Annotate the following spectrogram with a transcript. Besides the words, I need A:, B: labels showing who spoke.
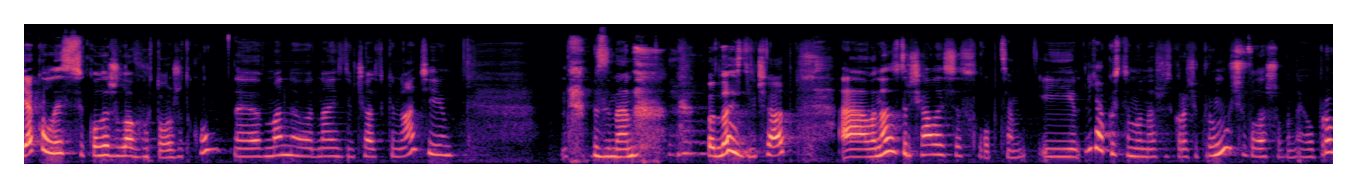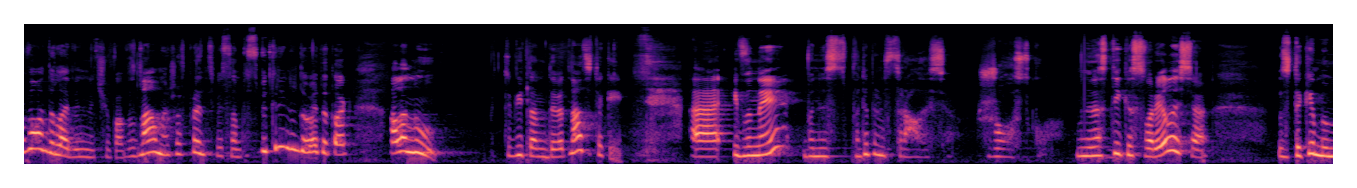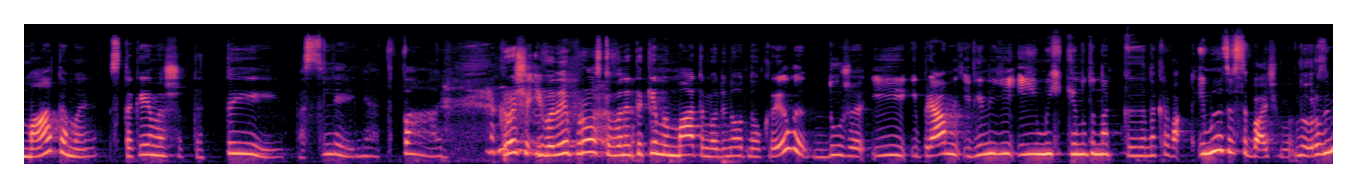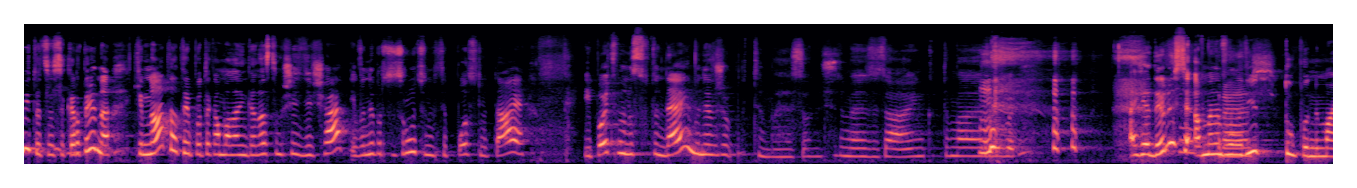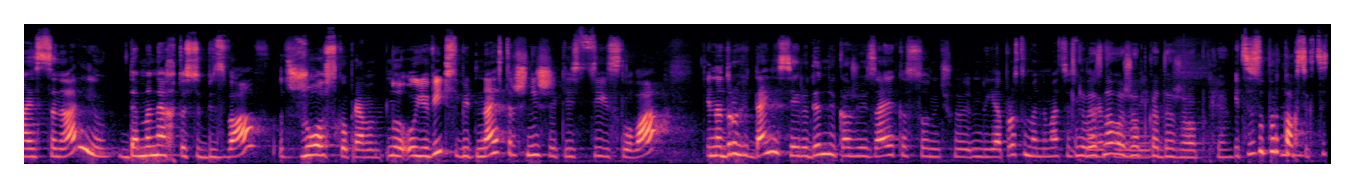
A: Я колись, коли жила в гуртожитку, е, в мене одна із дівчат в кімнаті, без імен, одна з дівчат, е, вона зустрічалася з хлопцем. І ну, якось там вона щось коротше примучувала, що вона його проводила, він ночував з нами, що в принципі сам по собі крінж, давайте так. Але ну, тобі там 19 окей. Е, і вони, вони, вони прям старалися жорстко. Вони настільки сварилися з такими матами, з такими, що та ти последня тварь. Коротше, і вони просто вони такими матами один одного крили дуже, і, і прям і він її і міг кинути на, на крива. І ми це все бачимо. Ну розумієте, це вся картина. Кімната, типу, така маленька, у нас там шість дівчат, і вони просто сруться, на цей пост літає. І потім на наступний день вони вже ти моя сонечко, ти моя зайка, ти моя люби». А я дивлюся, а в мене в голові тупо немає сценарію, де мене хтось обізвав, от жорстко прямо. Ну, уявіть собі найстрашніші якісь ці слова. І на другий день я з цією людиною кажу, і зайка, сонечко. Ну я просто в мене немає цього
B: Але знову жопка до жопки.
A: І це супер токсик. Це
